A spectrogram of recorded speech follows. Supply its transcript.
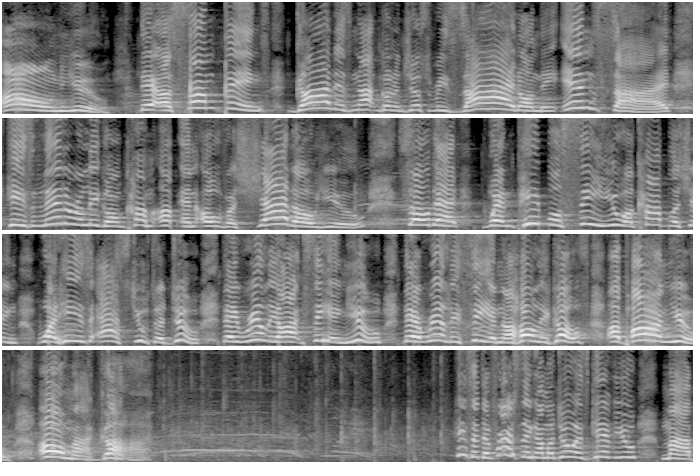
on you. There are some things God is not going to just reside on the inside. He's literally going to come up and overshadow you so that when people see you accomplishing what He's asked you to do, they really aren't seeing you. They're really seeing the Holy Ghost upon you. Oh my God. He said, The first thing I'm going to do is give you my,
